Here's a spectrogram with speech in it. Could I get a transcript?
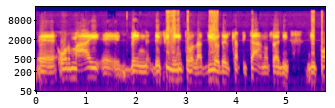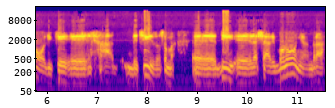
eh, ormai eh, ben definito l'addio del capitano, cioè di, di Poli, che eh, ha deciso insomma, eh, di lasciare il Bologna, andrà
